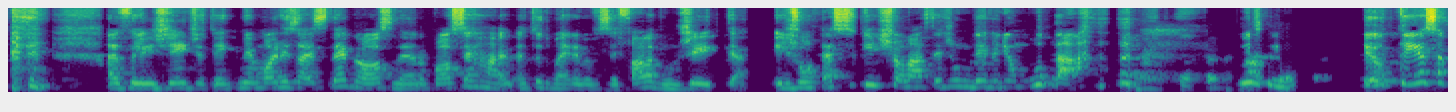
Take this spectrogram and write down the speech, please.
Aí eu falei, gente, eu tenho que memorizar esse negócio, né? Eu não posso errar. É tudo bem, você fala de um jeito que eles vão até se questionar se eles não deveriam mudar. Então, assim, eu tenho essa,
